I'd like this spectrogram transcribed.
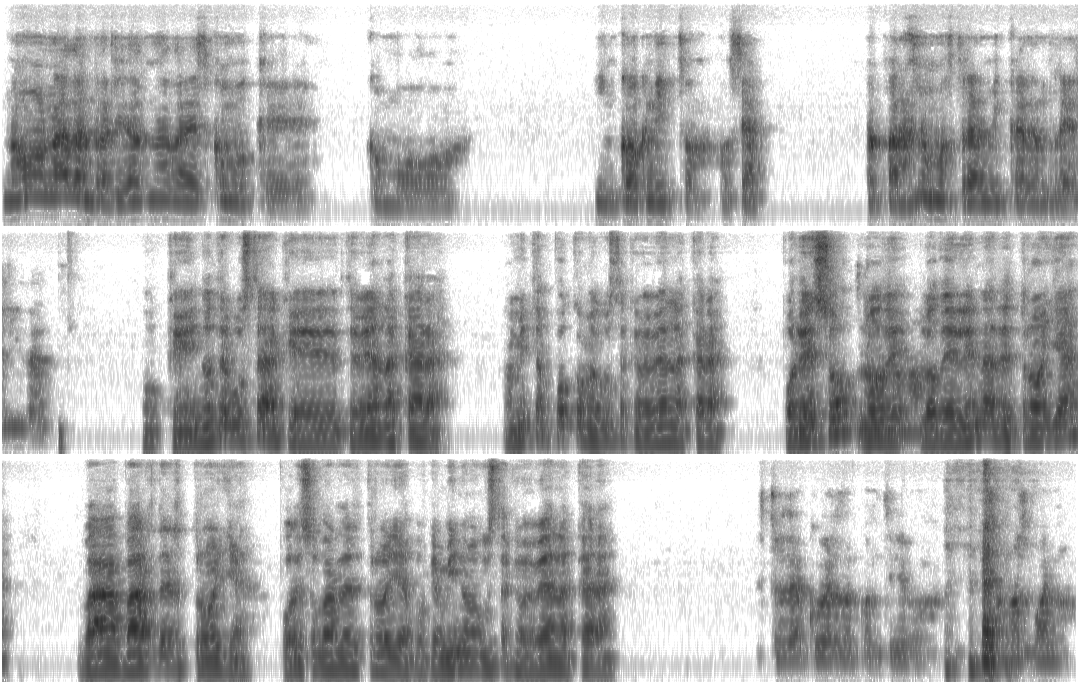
No, nada, en realidad nada, es como que, como incógnito, o sea, para no mostrar mi cara en realidad. Ok, ¿no te gusta que te vean la cara? A mí tampoco me gusta que me vean la cara. Por eso, lo, de, lo de Elena de Troya va a Barder Troya. Por eso Barder Troya, porque a mí no me gusta que me vean la cara. Estoy de acuerdo contigo. Eso no es bueno.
